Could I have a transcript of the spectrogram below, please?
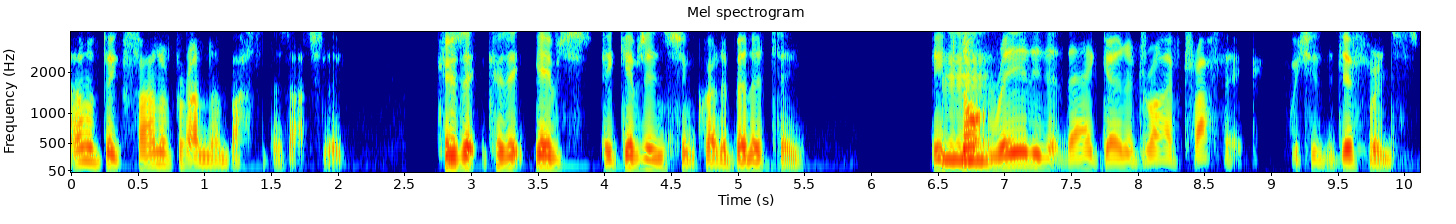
I'm a big fan of brand ambassadors actually, because it because it gives it gives instant credibility. It's not Mm. really that they're going to drive traffic, which is the difference.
